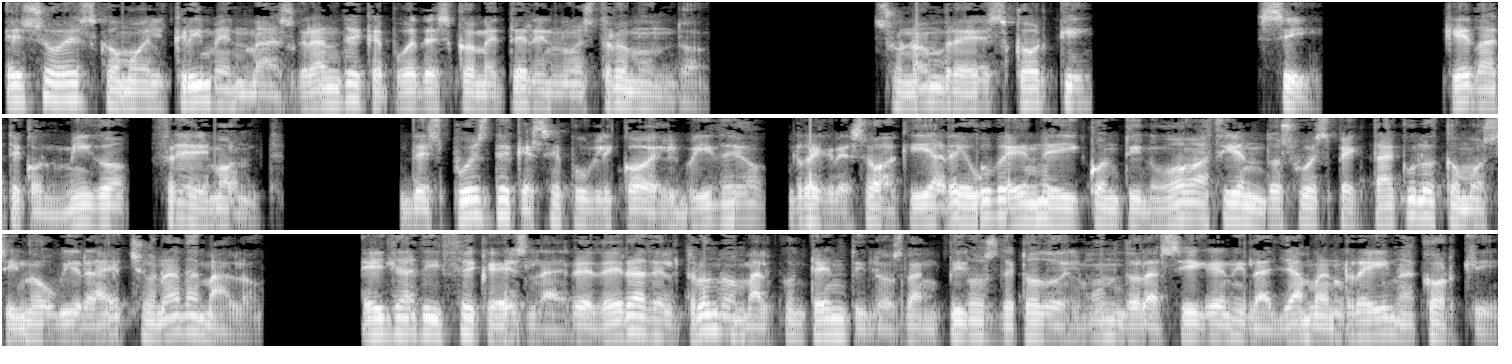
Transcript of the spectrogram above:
Eso es como el crimen más grande que puedes cometer en nuestro mundo. ¿Su nombre es Corky? Sí. Quédate conmigo, Fremont. Después de que se publicó el vídeo, regresó aquí a DVN y continuó haciendo su espectáculo como si no hubiera hecho nada malo. Ella dice que es la heredera del trono malcontent y los vampiros de todo el mundo la siguen y la llaman Reina Corky.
